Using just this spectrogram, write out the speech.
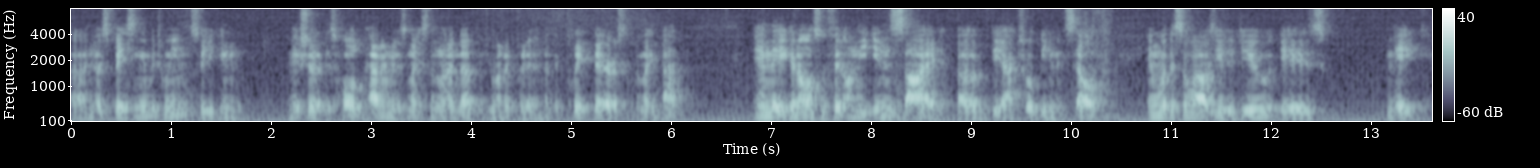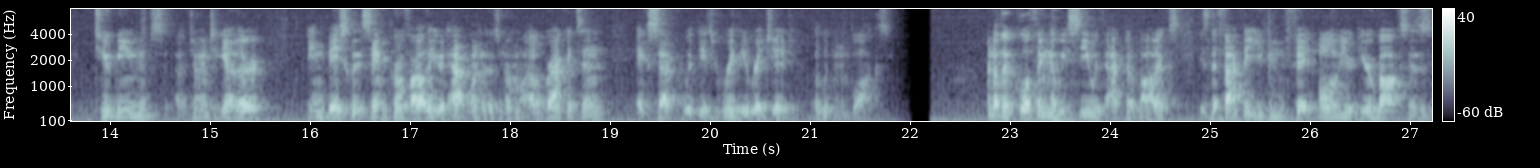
uh, no spacing in between so you can make sure that this whole pattern is nicely lined up if you want to put another plate there or something like that. And they can also fit on the inside of the actual beam itself and what this allows you to do is make two beams uh, joined together in basically the same profile that you would have one of those normal L brackets in except with these really rigid aluminum blocks. Another cool thing that we see with Actobotics is the fact that you can fit all of your gearboxes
